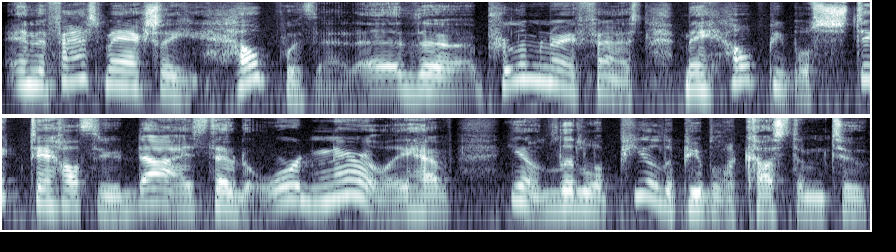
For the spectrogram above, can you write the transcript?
And the fast may actually help with that. Uh, the preliminary fast may help people stick to healthier diets that would ordinarily have you know, little appeal to people accustomed to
